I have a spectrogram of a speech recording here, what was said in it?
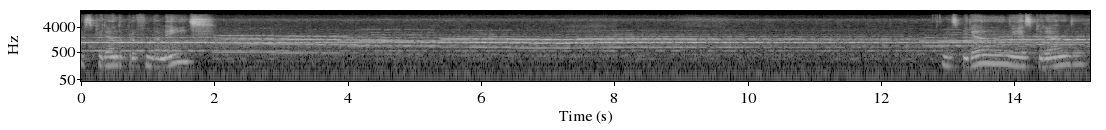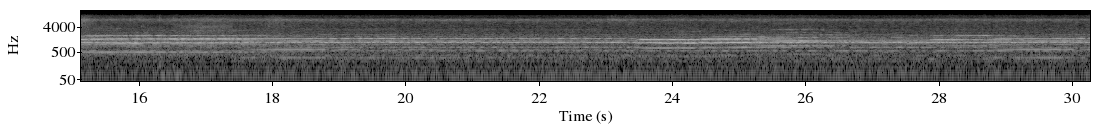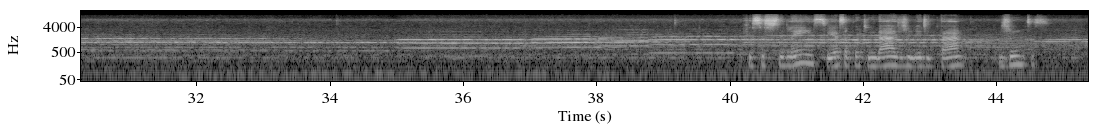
Respirando profundamente. Inspirando e expirando. Que esse silêncio e essa oportunidade de meditar juntos,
